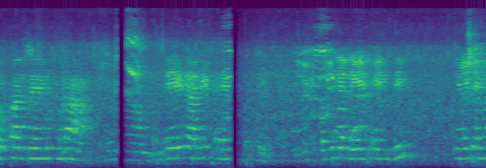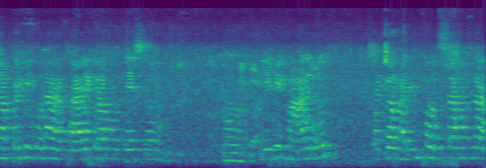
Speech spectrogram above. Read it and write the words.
ఉపాధ్యాయులు కూడా డే కానీ టైం కొద్దిగా లేట్ అయింది. లేట్ అయినప్పటికీ కూడా కార్యక్రమం ఉద్దేశం ఆ, మారదు. చక్కగా మరింత ఉత్సాహంగా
